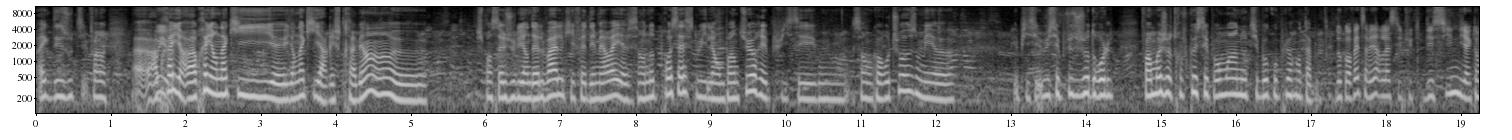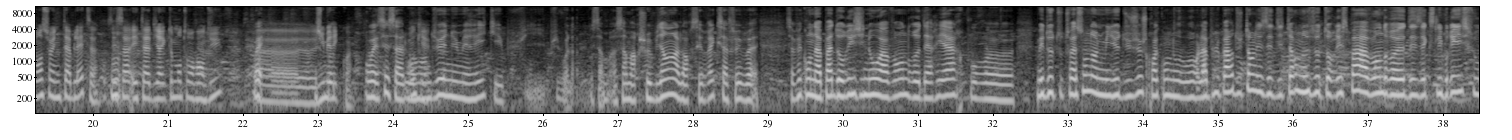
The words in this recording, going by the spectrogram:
avec des outils. Enfin, euh, Oui, après, il y en a qui, euh, il y en a qui arrivent très bien. hein, euh, je pense à Julien Delval qui fait des merveilles. C'est un autre process. Lui, il est en peinture et puis c'est c'est encore autre chose. Mais euh, et puis lui, c'est plus jeu de rôle. Enfin, moi, je trouve que c'est pour moi un outil beaucoup plus rentable. Donc en fait, ça veut dire là, si tu dessines directement sur une tablette, c'est Mm. ça, et tu as directement ton rendu Ouais. euh, numérique quoi. Ouais, c'est ça. Le rendu est numérique et puis, puis voilà, Et ça, ça marche bien. Alors c'est vrai que ça fait, ça fait qu'on n'a pas d'originaux à vendre derrière pour. euh, Mais de toute façon, dans le milieu du jeu, je crois qu'on nous, la plupart du temps, les éditeurs nous autorisent pas à vendre euh, des ex libris ou,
